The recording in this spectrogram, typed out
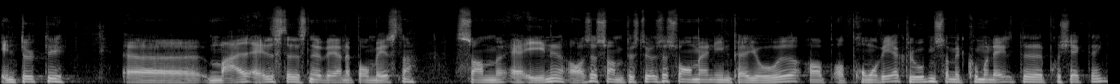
en dygtig, øh, meget allestedsnærværende borgmester, som er inde, også som bestyrelsesformand i en periode, og, og promoverer klubben som et kommunalt øh, projekt. Ikke?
